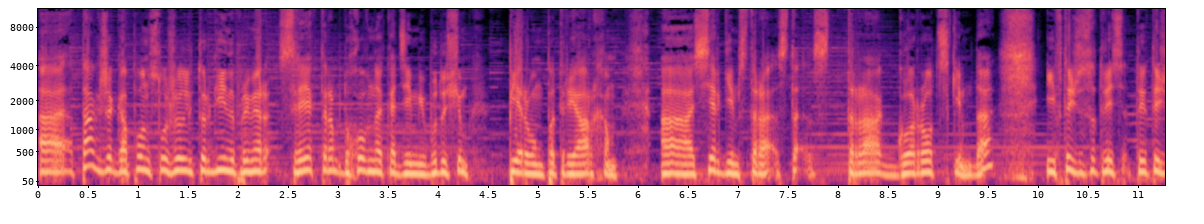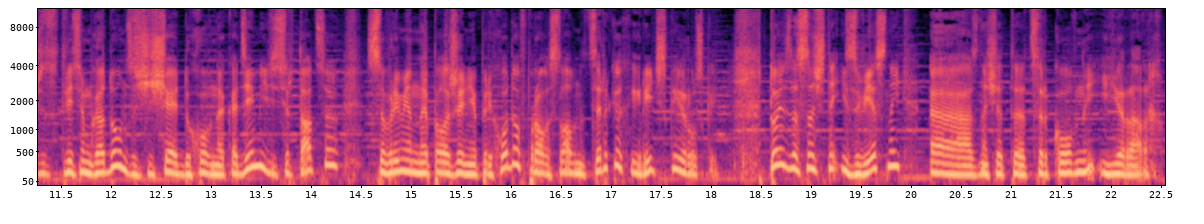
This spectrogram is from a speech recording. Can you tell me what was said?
А также Гапон служил литургии, например, с ректором Духовной Академии, будущим первым патриархом а, Сергием Стра, Строгородским, да, и в 1903, 1903 году он защищает Духовной Академии диссертацию «Современное положение приходов в православных церквях и греческой и русской». То есть достаточно известный, а, значит, церковный иерарх.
